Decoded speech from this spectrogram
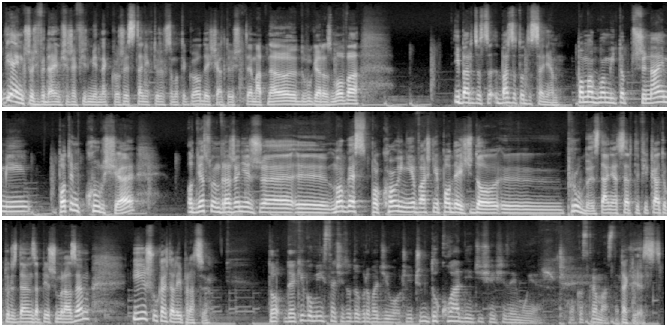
większość wydaje mi się, że firm jednak korzysta, niektórzy chcą od tego odejść, ale to już temat na długa rozmowa. I bardzo, bardzo to doceniam. Pomogło mi to przynajmniej po tym kursie odniosłem wrażenie, że y, mogę spokojnie właśnie podejść do y, próby zdania certyfikatu, który zdałem za pierwszym razem i szukać dalej pracy. To do jakiego miejsca Cię to doprowadziło? Czyli czym dokładnie dzisiaj się zajmujesz jako Scrum Master? Tak jest.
